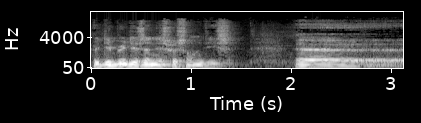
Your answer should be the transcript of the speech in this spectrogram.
Le début des années 70. Euh,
